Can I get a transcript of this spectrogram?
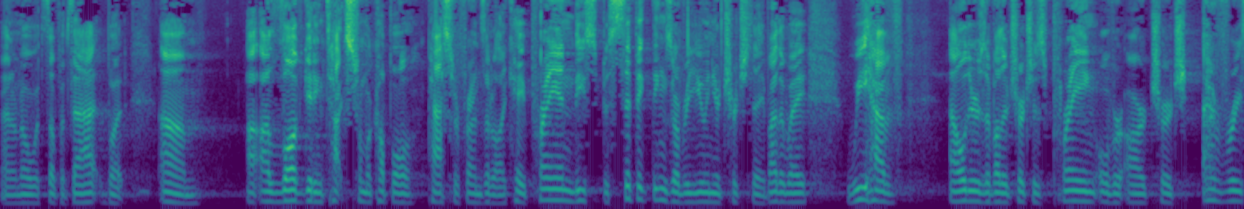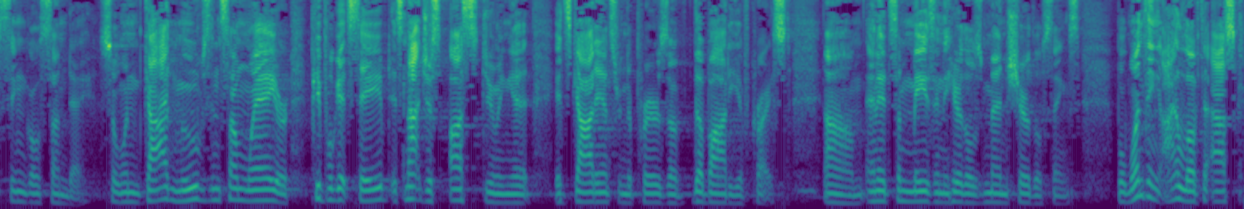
I don't know what's up with that, but um, I, I love getting texts from a couple pastor friends that are like, hey, praying these specific things over you and your church today. By the way, we have elders of other churches praying over our church every single Sunday. So when God moves in some way or people get saved, it's not just us doing it, it's God answering the prayers of the body of Christ. Um, and it's amazing to hear those men share those things. But one thing I love to ask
